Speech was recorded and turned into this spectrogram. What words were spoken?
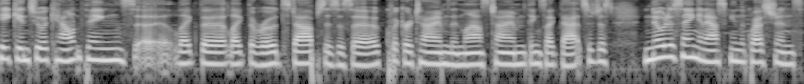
take into account things uh, like the like the road stops is this a quicker time than last time things like that. So just noticing and asking the questions.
